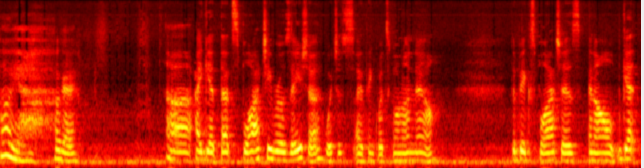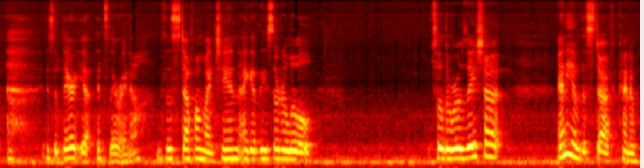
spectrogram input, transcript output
Oh, yeah. Okay. Uh, I get that splotchy rosacea, which is, I think, what's going on now the big splotches and I'll get, is it there? Yeah, it's there right now. The stuff on my chin, I get these sort of little, so the rosacea, any of the stuff kind of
